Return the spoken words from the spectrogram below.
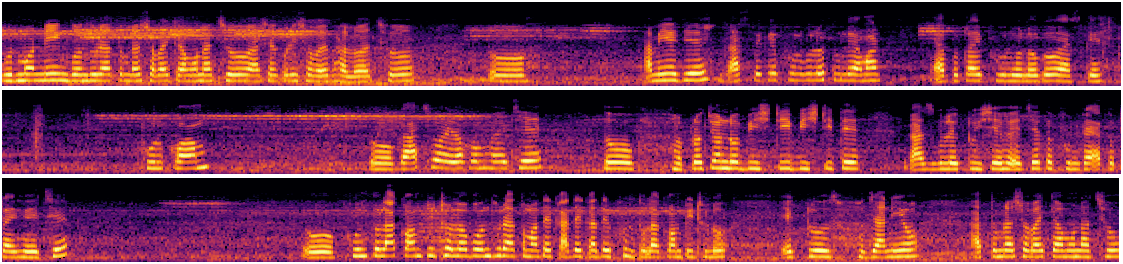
Good morning বন্ধুরা, তোমরা সবাই কেমন আছো? আশা করি সবাই ভালো আছো। তো আমি এই যে গাছ থেকে ফুলগুলো তুলে আমার এতটাই ফুল হলো গো আজকে। ফুল কম। তো গাছও এরকম হয়েছে। তো প্রচণ্ড বৃষ্টি, বৃষ্টিতে গাছগুলো একটু ইসে হয়েছে, তো ফুলটা এতটাই হয়েছে। তো ফুল তোলা কমপ্লিট হলো বন্ধুরা, তোমাদের কাদের কাদের ফুল তোলা কমপ্লিট হলো একটু জানিও। আর তোমরা সবাই কেমন আছো?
